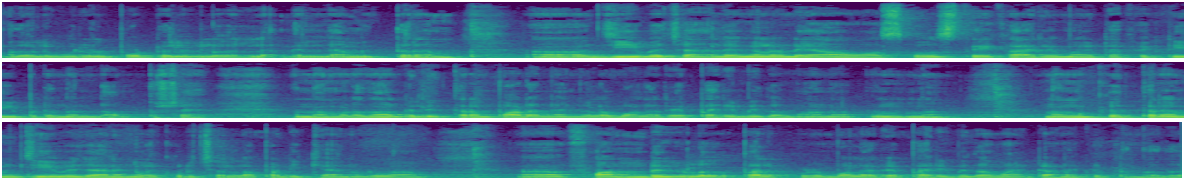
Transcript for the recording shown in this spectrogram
അതുപോലെ ഉരുൾപൊട്ടലുകളും എല്ലാം എല്ലാം ഇത്തരം ജീവജാലങ്ങളുടെ ആവാസവ്യവസ്ഥയെ കാര്യമായിട്ട് എഫക്റ്റ് ചെയ്യപ്പെടുന്നുണ്ടാകും പക്ഷേ നമ്മുടെ നാട്ടിൽ ഇത്തരം പഠനങ്ങൾ വളരെ പരിമിതമാണ്. ഒന്ന് നമുക്ക് ഇത്തരം ജീവജാലങ്ങളെക്കുറിച്ചുള്ള പഠിക്കാനുള്ള ഫണ്ടുകൾ പലപ്പോഴും വളരെ പരിമിതമായിട്ടാണ് കിട്ടുന്നത്.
